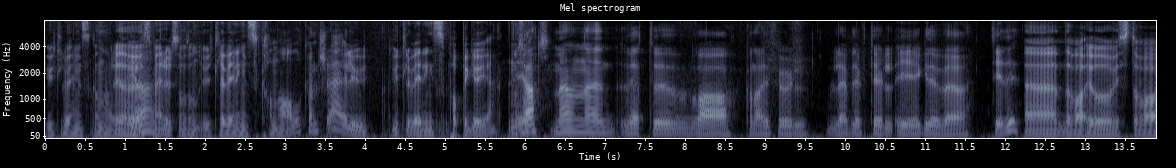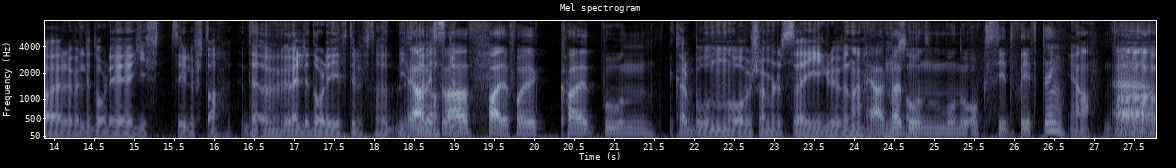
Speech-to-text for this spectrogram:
utleveringskanari. Det høres Ja. mer ut som sånn utleveringskanal, kanskje? Eller ut, utleveringspapegøye? Ja, sånt. men uh, vet du hva kanarifugl ble brukt til i gruvetider? Uh, det var jo hvis det var veldig dårlig gift i lufta. Det er veldig dårlig gift i lufta. Gift Ja, hvis det var fare for karbon... Karbonoversvømmelse i gruvene. Ja, karbonmonooksidforgifting. Ja, da, Eh.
